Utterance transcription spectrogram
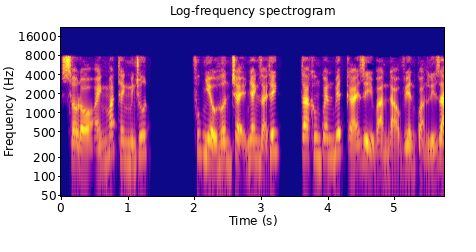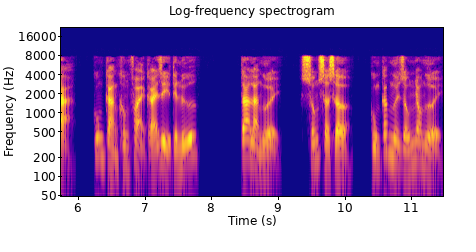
sau đó ánh mắt thanh minh chút. Phúc nhiều hơn chạy nhanh giải thích, ta không quen biết cái gì bàn đảo viên quản lý giả, cũng càng không phải cái gì tiên nữ. Ta là người, sống sờ sờ, cùng các ngươi giống nhau người.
